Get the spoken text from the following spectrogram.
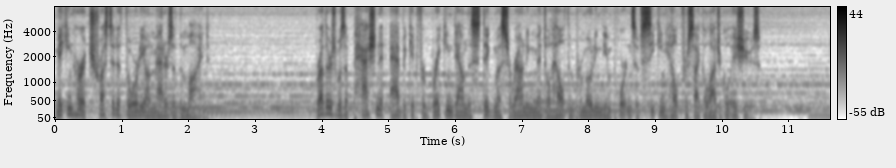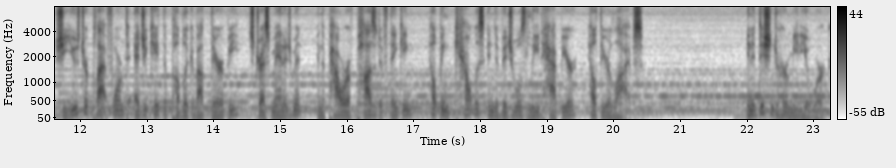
making her a trusted authority on matters of the mind. Brothers was a passionate advocate for breaking down the stigma surrounding mental health and promoting the importance of seeking help for psychological issues. She used her platform to educate the public about therapy, stress management, and the power of positive thinking, helping countless individuals lead happier, healthier lives. In addition to her media work,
